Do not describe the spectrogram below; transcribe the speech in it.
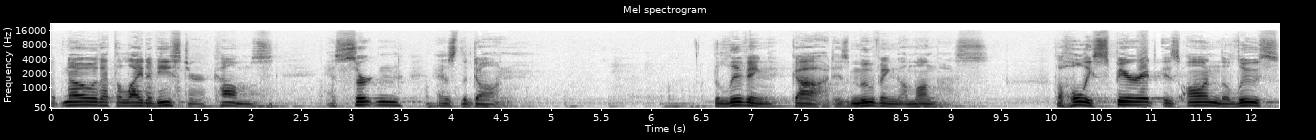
But know that the light of Easter comes as certain as the dawn. The living God is moving among us. The Holy Spirit is on the loose.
